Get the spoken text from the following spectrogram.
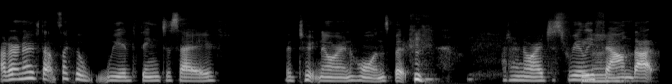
i don't know if that's like a weird thing to say we're tooting our own horns but i don't know i just really No. found that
